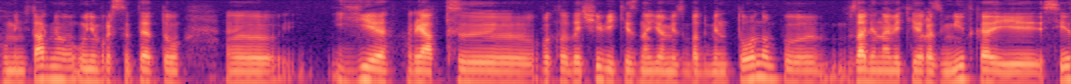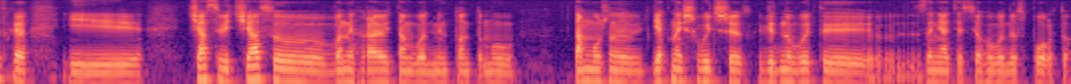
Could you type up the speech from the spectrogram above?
гуманітарного університету Є ряд е, викладачів, які знайомі з бадмінтоном. Е, в залі навіть є розмітка і сітка, і час від часу вони грають там в бадмінтон, тому там можна якнайшвидше відновити заняття з цього виду спорту.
